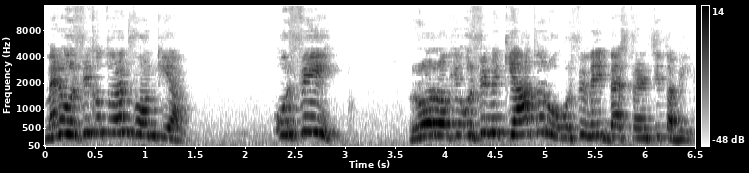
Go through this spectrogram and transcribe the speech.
मैंने उर्फी को तुरंत फ़ोन किया। उर्फी, रो रो के, उर्फी में क्या करूँ? उर्फी मेरी बेस्ट फ्रेंड थी तभी।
